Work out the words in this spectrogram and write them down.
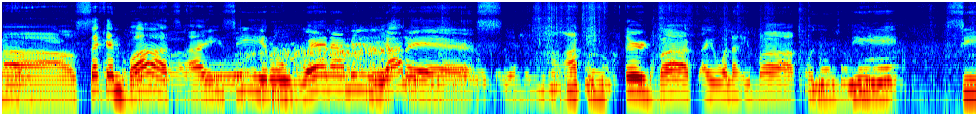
ah, second batch ay si Rowena Millares. Ang ating third batch ay walang iba kundi si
